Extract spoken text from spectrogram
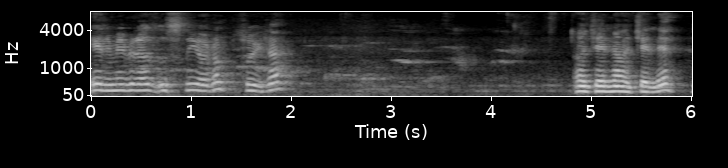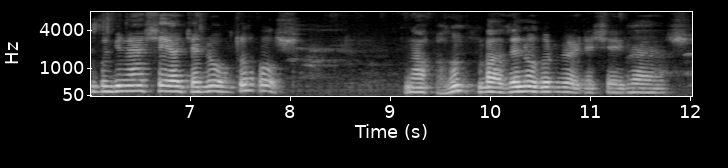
Elimi biraz ıslıyorum suyla. Acele acele. Bugün her şey acele oldu. Olsun. Ne yapalım? Bazen olur böyle şeyler.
